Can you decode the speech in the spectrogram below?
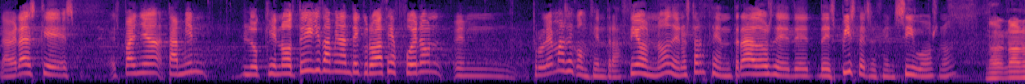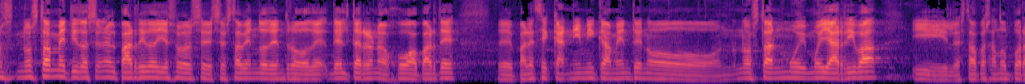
La verdad es que es- España también, lo que noté yo también ante Croacia fueron em, problemas de concentración, ¿no? De no estar centrados, de, de- de despistes defensivos, ¿no? No, no, no están metidos en el partido y eso se, se está viendo dentro de- del terreno de juego. Aparte, eh, parece que anímicamente no, no están muy, muy arriba y le está pasando por,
